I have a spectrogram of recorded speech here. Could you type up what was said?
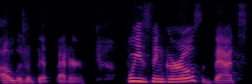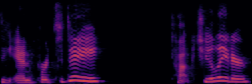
a little bit better. Boys and girls, that's the end for today. Talk to you later.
